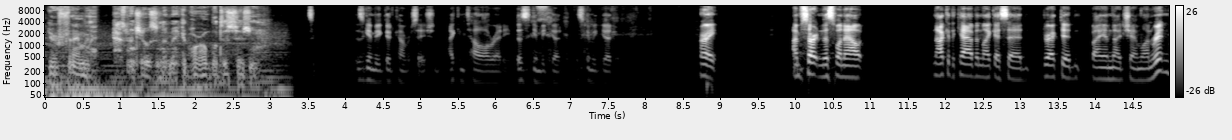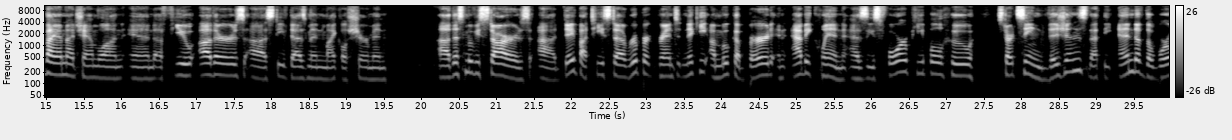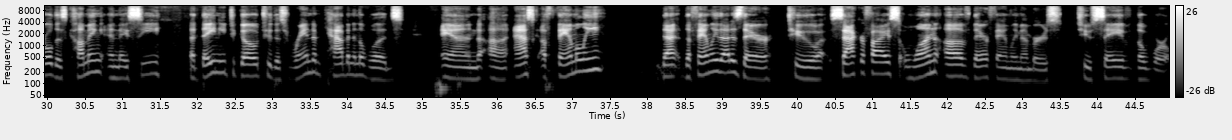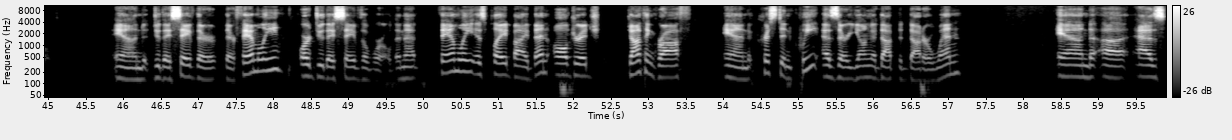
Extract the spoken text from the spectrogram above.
Your family has been chosen to make a horrible decision. This is gonna be a good conversation. I can tell already. This is gonna be good. This is gonna be good. All right. I'm starting this one out. Knock at the Cabin, like I said, directed by M. Night Shyamalan, written by M. Night Shyamalan, and a few others, uh, Steve Desmond, Michael Sherman. Uh, this movie stars uh, Dave Bautista, Rupert Grint, Nikki Amuka Bird, and Abby Quinn as these four people who start seeing visions that the end of the world is coming, and they see that they need to go to this random cabin in the woods and uh, ask a family that the family that is there to sacrifice one of their family members to save the world. And do they save their their family or do they save the world? And that family is played by ben aldridge jonathan groff and kristen Cui as their young adopted daughter wen. And uh, as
